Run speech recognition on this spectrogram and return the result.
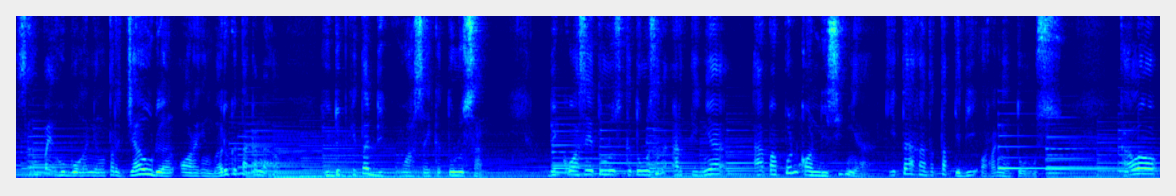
sampai hubungan yang terjauh dengan orang yang baru kita kenal, hidup kita dikuasai ketulusan. Dikuasai tulus ketulusan artinya apa pun kondisinya, kita akan tetap jadi orang yang tulus. Kalau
